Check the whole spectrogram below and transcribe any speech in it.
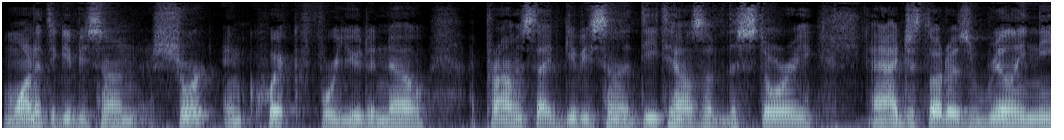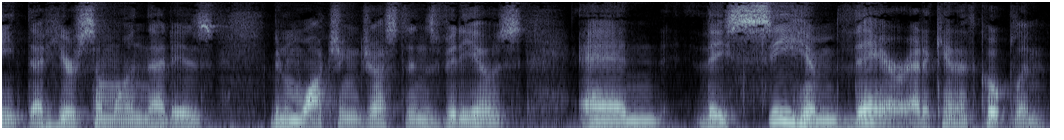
wanted to give you some short and quick for you to know. I promised I'd give you some of the details of the story, and I just thought it was really neat that here's someone that is been watching Justin's videos and they see him there at a Kenneth Copeland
